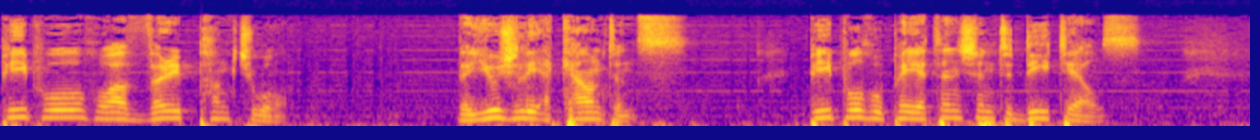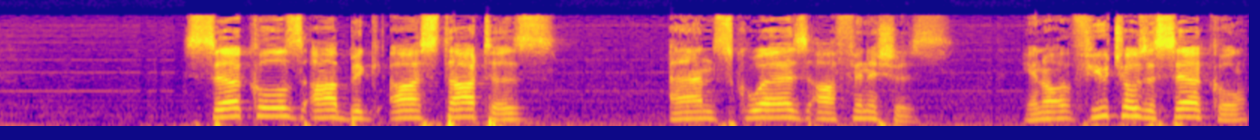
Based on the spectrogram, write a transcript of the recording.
people who are very punctual. They're usually accountants. People who pay attention to details. Circles are, big, are starters and squares are finishers. You know, if you chose a circle,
